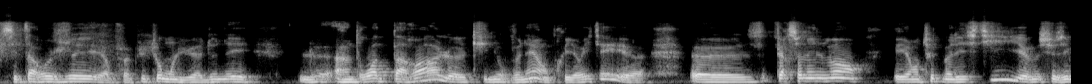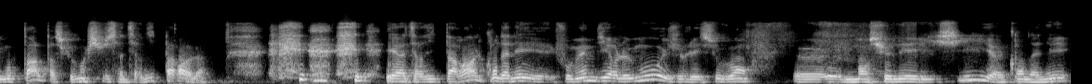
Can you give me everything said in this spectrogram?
s'est arrogé, enfin plutôt on lui a donné un droit de parole qui nous revenait en priorité. Euh, personnellement, et en toute modestie, euh, M. Zemmour parle parce que moi, je suis interdit de parole. et interdit de parole, condamné, il faut même dire le mot, et je l'ai souvent euh, mentionné ici, euh, condamné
